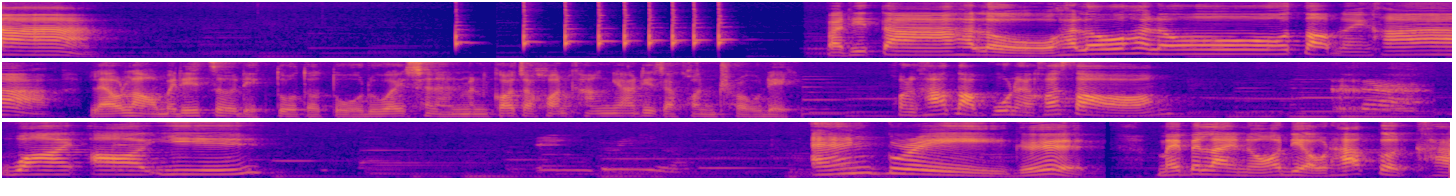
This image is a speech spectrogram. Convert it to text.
ตา ปัทิตา ฮัลโหล ฮัลโหล ฮัลโหล ตอบหน่อยค่ะ แล้วเราไม่ได้เจอเด็กตัวต่อตัวด้วย ฉะนั้นมันก็จะค่อนข้างยากที่จะ control เด็ก คนข้างตอบครูหน่อยข้อค่ะ2 Why are you angry good ไม่เป็นไรเนาะเดี๋ยวถ้าเกิดใคร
